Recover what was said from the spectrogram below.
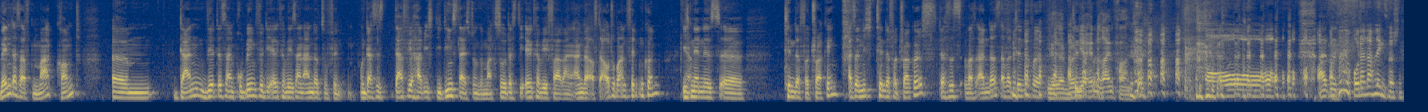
Wenn das auf den Markt kommt, ähm, dann wird es ein Problem für die LKWs, einander zu finden. Und das ist, dafür habe ich die Dienstleistung gemacht, so dass die LKW-Fahrer einander auf der Autobahn finden können. Ich nenne es äh, Tinder for Trucking. Also nicht Tinder for Truckers, das ist was anderes, aber Tinder for... Ja, dann würden die ja hinten reinfahren. also, Oder nach links wischen.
